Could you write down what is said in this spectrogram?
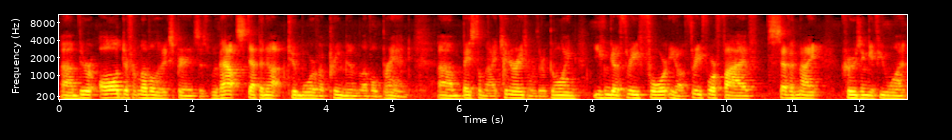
um, they're all different levels of experiences without stepping up to more of a premium level brand. Um, based on the itineraries where they're going, you can go three, four, you know, three, four, five, seven night cruising if you want.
